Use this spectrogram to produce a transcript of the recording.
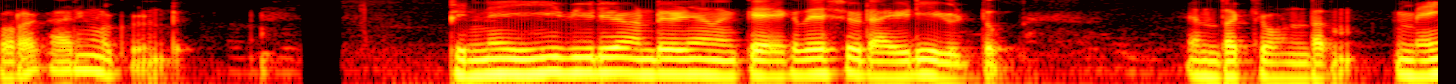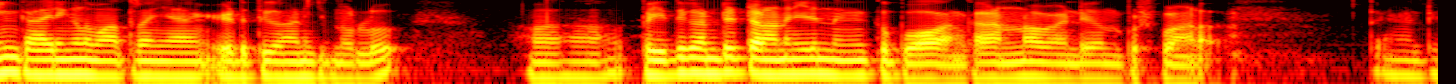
കുറേ കാര്യങ്ങളൊക്കെ ഉണ്ട്. പിന്നെ ഈ വീഡിയോ കണ്ടു കഴിഞ്ഞാൽ നിങ്ങൾക്ക് ഏകദേശം ഒരു ഐഡിയ കിട്ടും എന്തൊക്കെ ഉണ്ടെന്ന് മെയിൻ കാര്യങ്ങൾ മാത്രമേ ഞാൻ എടുത്ത് കാണിക്കുന്നുള്ളൂ. അപ്പോൾ ഇത് കണ്ടിട്ടാണെങ്കിലും നിങ്ങൾക്ക് പോകാം. കാണണോ വേണ്ടി ഒന്ന് പുഷ്പമാള അതുകൊണ്ട്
